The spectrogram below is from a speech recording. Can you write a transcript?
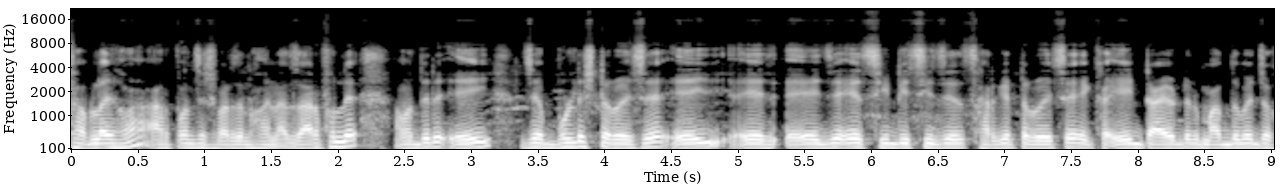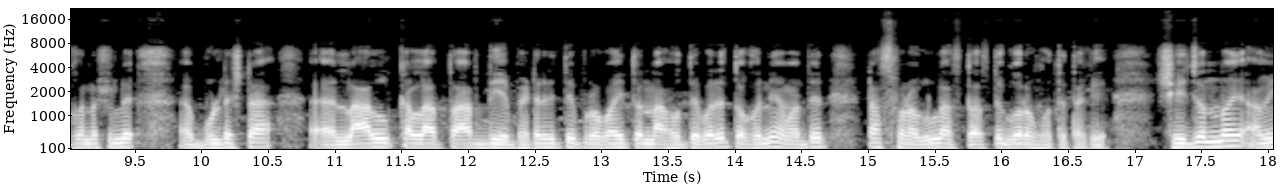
সাপ্লাই হয় আর পঞ্চাশ পার্সেন্ট হয় না। যার ফলে আমাদের এই যে ভোল্টেজটা রয়েছে, এই এই যে এ সিডিসি যে সার্কিটটা রয়েছে এই ডায়োডের মাধ্যমে যখন আসলে ভোল্টেজটা লাল কালা তার দিয়ে ব্যাটারিতে প্রবাহিত না হতে পারে, তখনই আমাদের ট্রান্সফর্মারগুলো আস্তে আস্তে গরম হতে থাকে। সেই জন্যই আমি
